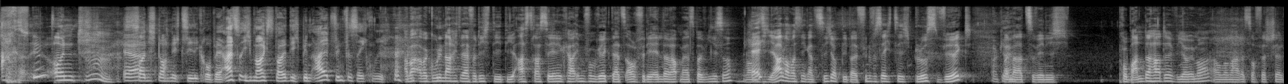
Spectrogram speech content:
Ach, stimmt. Und hm, ja. sonst noch nicht Zielgruppe. Also ich merke es deutlich, ich bin alt, 65. Aber, aber gute Nachricht wäre für dich, die, die AstraZeneca-Impfung wirkt jetzt auch für die Ältere, hat man jetzt bewiesen. Echt? Sich, ja, da waren wir uns nicht ganz sicher, ob die bei 65 plus wirkt, Okay. weil man da zu wenig Probande hatte, wie auch immer. Aber man hat jetzt doch festgestellt,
